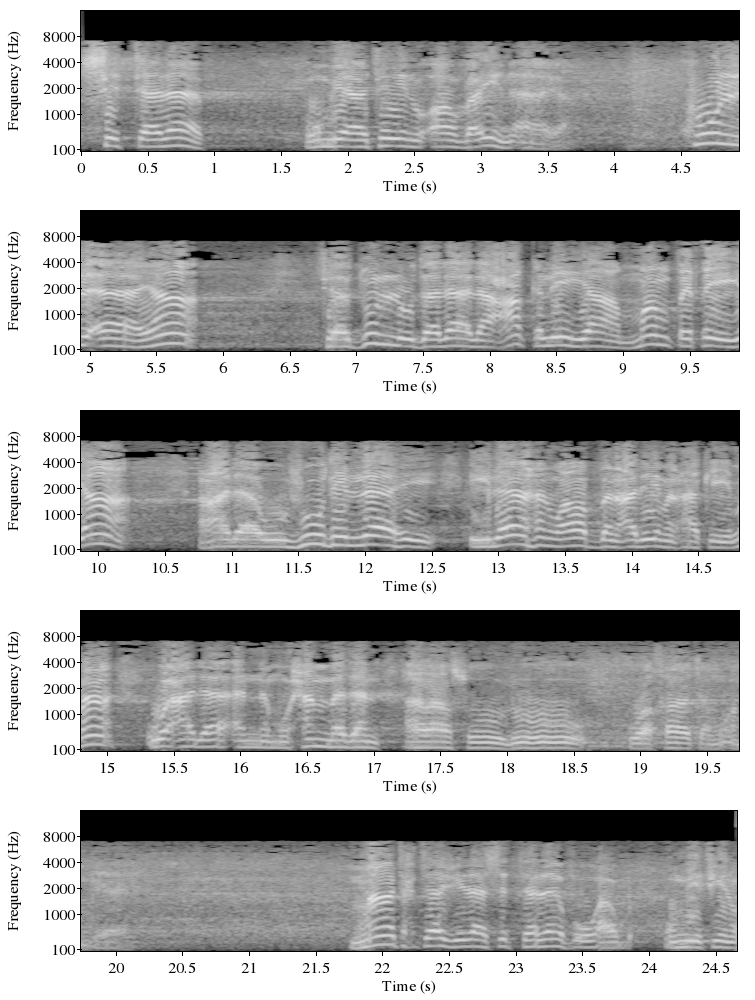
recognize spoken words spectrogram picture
ستة آلاف ومائتين وأربعين آية. كل آية تدل دلالة عقلية منطقية على وجود الله إلها وربا عليما حكيما وعلى أن محمدا رسوله وخاتم أنبيائه. ما تحتاج إلى ستة آلاف ومئتين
